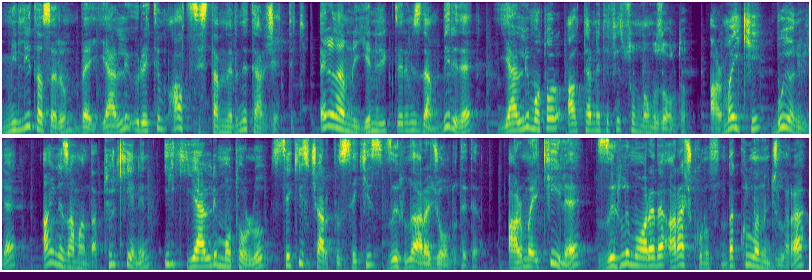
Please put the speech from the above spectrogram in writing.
milli tasarım ve yerli üretim alt sistemlerini tercih ettik. En önemli yeniliklerimizden biri de yerli motor alternatifi sunmamız oldu. Arma 2 bu yönüyle aynı zamanda Türkiye'nin ilk yerli motorlu 8x8 zırhlı aracı oldu dedi. Arma 2 ile zırhlı muharebe araç konusunda kullanıcılara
